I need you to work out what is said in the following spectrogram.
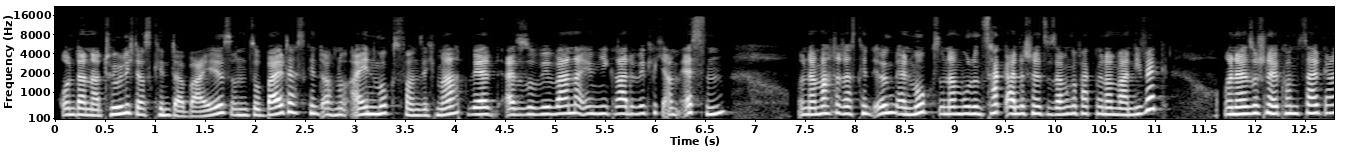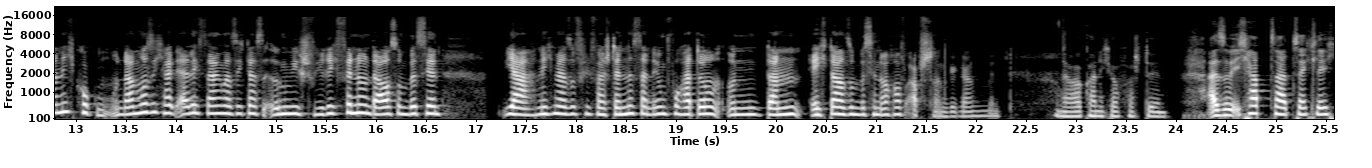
und dann natürlich das Kind dabei ist und sobald das Kind auch nur einen Mucks von sich macht, wer, also so, wir waren da irgendwie gerade wirklich am Essen und dann machte das Kind irgendeinen Mucks und dann wurde zack alles schnell zusammengepackt und dann waren die weg. Und dann so schnell konntest du halt gar nicht gucken. Und da muss ich halt ehrlich sagen, dass ich das irgendwie schwierig finde und da auch so ein bisschen, ja, nicht mehr so viel Verständnis dann irgendwo hatte und dann echt da so ein bisschen auch auf Abstand gegangen bin. Ja, kann ich auch verstehen. Also ich habe tatsächlich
